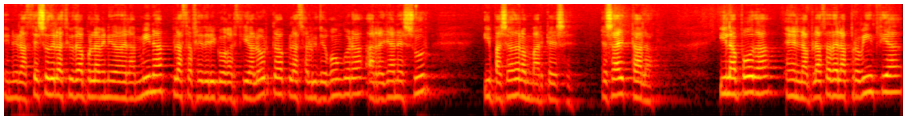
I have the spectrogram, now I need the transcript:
en el acceso de la ciudad por la Avenida de las Minas, Plaza Federico García Lorca, Plaza Luis de Góngora, Arrayanes Sur y Paseo de los Marqueses. Esa es tala. Y la poda en la Plaza de las Provincias,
